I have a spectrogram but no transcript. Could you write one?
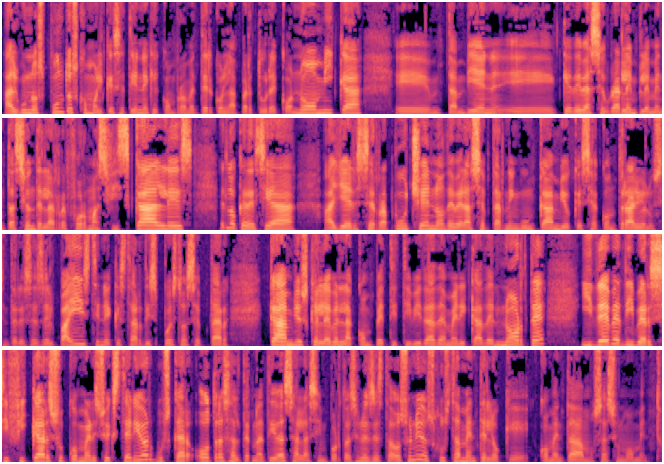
algunos puntos, como el que se tiene que comprometer con la apertura económica, eh, también eh, que debe asegurar la implementación de las reformas fiscales. Es lo que decía ayer Serrapuche, no deberá aceptar ningún cambio que sea contrario a los intereses del país, tiene que estar dispuesto a aceptar cambios que eleven la competitividad de América del Norte y debe diversificar su comercio exterior, buscar otras alternativas a las importaciones de Estados Unidos, justamente lo que comentábamos hace un momento.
